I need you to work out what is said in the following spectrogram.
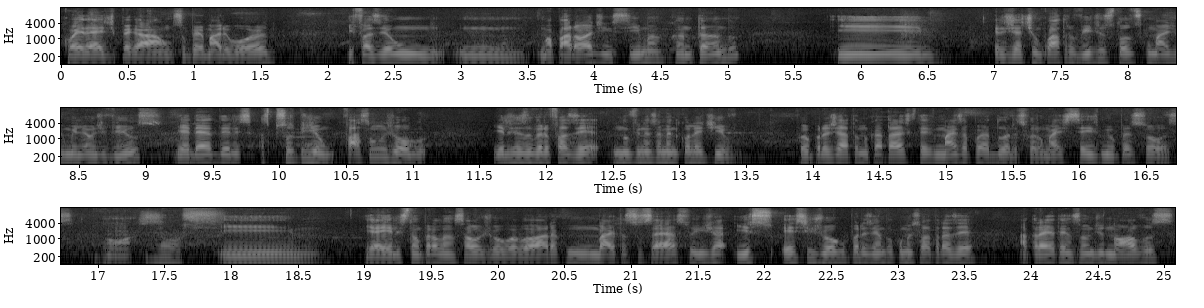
com a ideia de pegar um Super Mario World e fazer um, um, uma paródia em cima, cantando. E eles já tinham quatro vídeos, todos com mais de um milhão de views. E a ideia deles, as pessoas pediam, façam um jogo. E eles resolveram fazer no financiamento coletivo. Foi o projeto no Catarse que teve mais apoiadores, foram mais de 6 mil pessoas. Nossa. Nossa. E, e aí eles estão para lançar o jogo agora com um baita sucesso. E já isso, esse jogo, por exemplo, começou a trazer, atrair a atenção de novos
